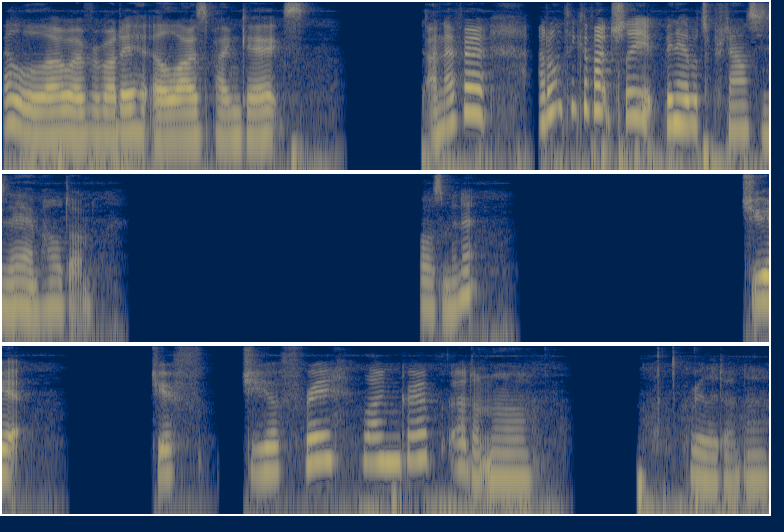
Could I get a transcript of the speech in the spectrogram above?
Hello, everybody. Eliza Pancakes. I never, I don't think I've actually been able to pronounce his name. Hold on. Pause a minute. Jeff Geoffrey Langreb? I don't know. Really don't know.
